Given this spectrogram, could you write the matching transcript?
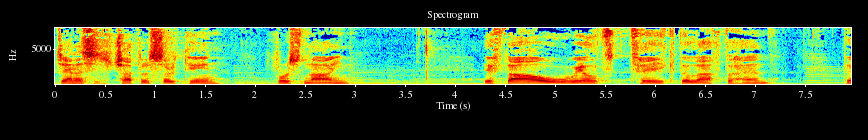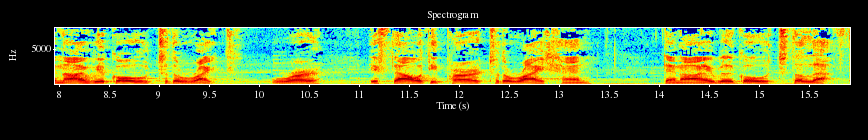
Genesis chapter 13 verse 9 If thou wilt take the left hand then I will go to the right. Or if thou depart to the right hand then I will go to the left.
